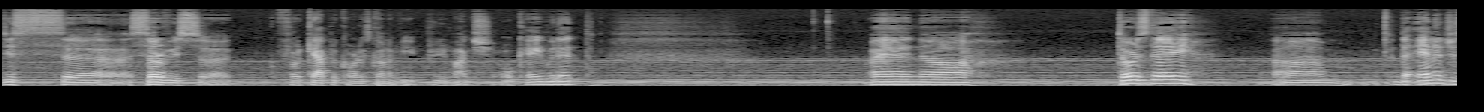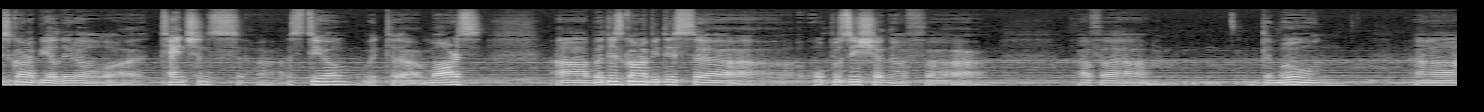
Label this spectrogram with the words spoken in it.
this uh, service uh, for Capricorn is going to be pretty much okay with it. And uh, Thursday, um, the energy is going to be a little uh, tensions still with Mars. but there's going to be this opposition of uh, of um, the moon uh,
